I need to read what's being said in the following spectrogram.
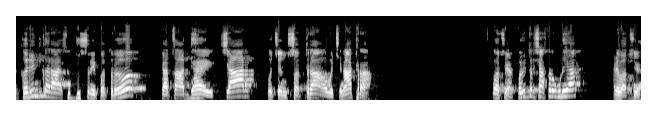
करीन करा दुसरे पत्र त्याचा अध्याय चार वचन सतरा वचन अठरा. वाचूया. पवित्र शास्त्र उघडूया आणि वाचूया.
